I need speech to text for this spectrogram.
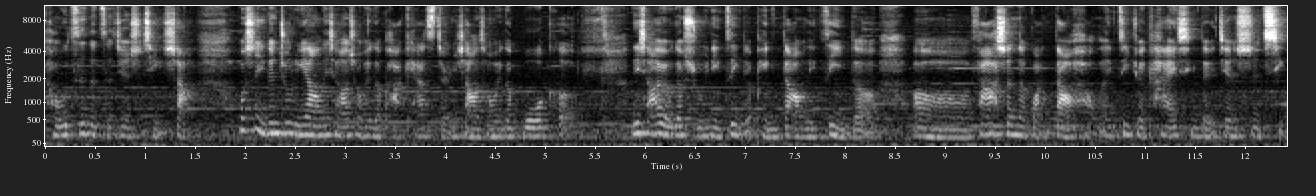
投资的这件事情上，或是你跟 Julie 一样，你想要成为一个 Podcaster，你想要成为一个播客，你想要有一个属于你自己的频道，你自己的呃发声的管道，好了，你自己觉得开心的一件事情。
